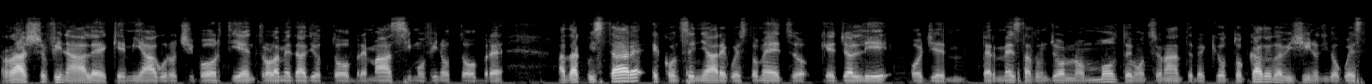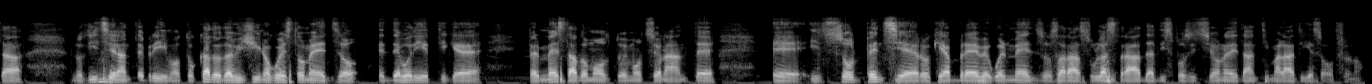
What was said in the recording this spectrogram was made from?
rush finale che mi auguro ci porti entro la metà di ottobre, massimo fino a ottobre, ad acquistare e consegnare questo mezzo che è già lì. Oggi è- per me è stato un giorno molto emozionante perché ho toccato da vicino, ti do questa notizia in anteprima, ho toccato da vicino questo mezzo e devo dirti che per me è stato molto emozionante e il sol pensiero che a breve quel mezzo sarà sulla strada a disposizione dei tanti malati che soffrono.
